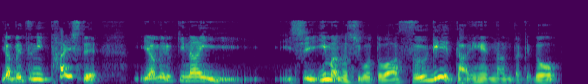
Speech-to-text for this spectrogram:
いや別に大して辞める気ないし、今の仕事はすげえ大変なんだけど、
